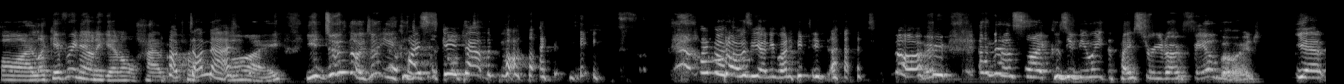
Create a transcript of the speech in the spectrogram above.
pie? Like every now and again, I'll have. I've done that. Pie. You do though, don't you? I scoop oh, out the pie. I thought I was the only one who did that. No, and then it's like because if you eat the pastry, you don't feel good. Yeah.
